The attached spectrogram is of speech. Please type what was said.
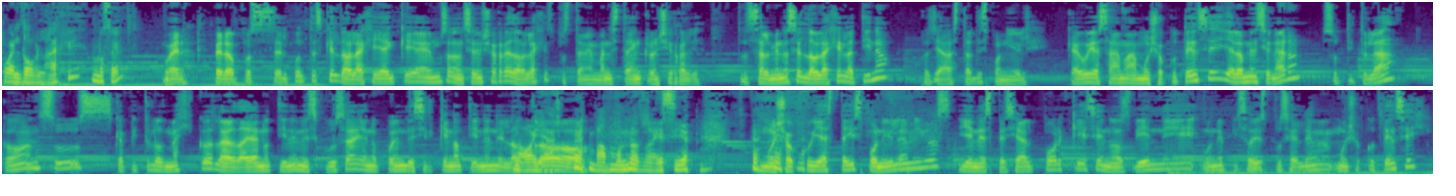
O el doblaje, no sé. Bueno, pero pues el punto es que el doblaje, ya en que hemos anunciado un chorro de doblajes, pues también van a estar en Crunchyroll. Entonces, al menos el doblaje en latino, pues ya va a estar disponible. Kaguya-sama Mushoku Tensei, ya lo mencionaron, subtitulada, con sus capítulos mágicos. La verdad ya no tienen excusa, ya no pueden decir que no tienen el No, otro... ya, vámonos recio. Mushoku ya está disponible, amigos, y en especial porque se nos viene un episodio especial de Mushoku Tensei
